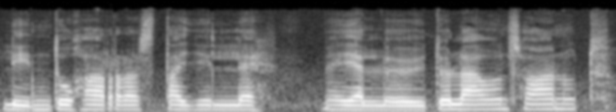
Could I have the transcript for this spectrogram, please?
lintuharrastajille. Meidän löytölä on saanut,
